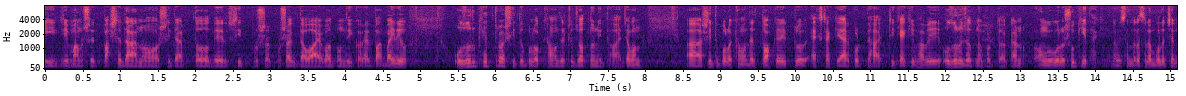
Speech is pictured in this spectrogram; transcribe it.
এই যে মানুষের পাশে দাঁড়ানো শীতার্থদের শীত পোশাক পোশাক দেওয়া এবাদবন্দি করার বাইরেও অজুর ক্ষেত্রেও শীত উপলক্ষে আমাদের একটু যত্ন নিতে হয়। যেমন শীত উপলক্ষে আমাদের ত্বকের একটু এক্সট্রা কেয়ার করতে হয়। ঠিক একইভাবে অজুরও যত্ন করতে হয়, কারণ অঙ্গগুলো শুকিয়ে থাকে। নবী সাল্লাহ সাল্লাম বলেছেন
